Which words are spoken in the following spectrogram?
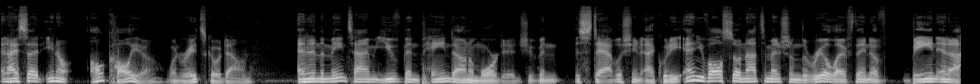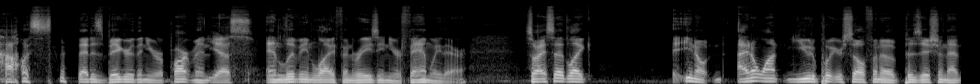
And I said, you know, I'll call you when rates go down. And in the meantime, you've been paying down a mortgage, you've been establishing equity, and you've also, not to mention the real life thing of being in a house that is bigger than your apartment Yes. and living life and raising your family there. So I said, like, you know, I don't want you to put yourself in a position that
